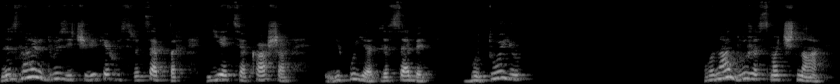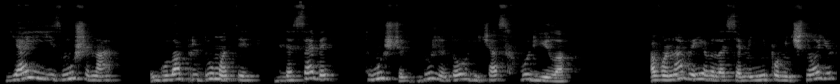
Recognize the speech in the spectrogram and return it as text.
Не знаю, друзі, чи в якихось рецептах є ця каша, яку я для себе готую. Вона дуже смачна. Я її змушена була придумати для себе, тому що дуже довгий час хворіла. А вона виявилася мені помічною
